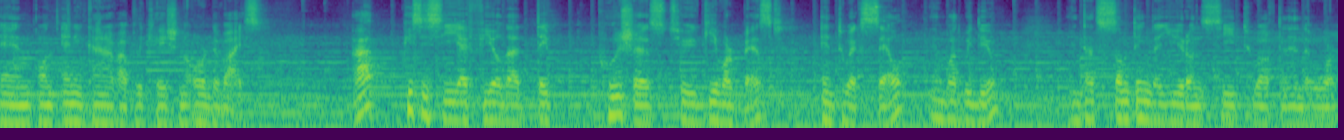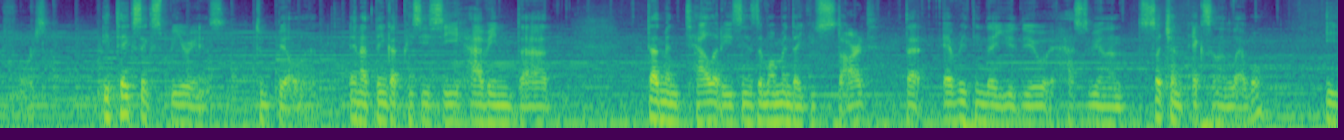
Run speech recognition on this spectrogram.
and on any kind of application or device. At PCC, I feel that they push us to give our best and to excel in what we do. And that's something that you don't see too often in the workforce. It takes experience to build it. And I think at PCC, having that that mentality since the moment that you start, that everything that you do has to be on such an excellent level, it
